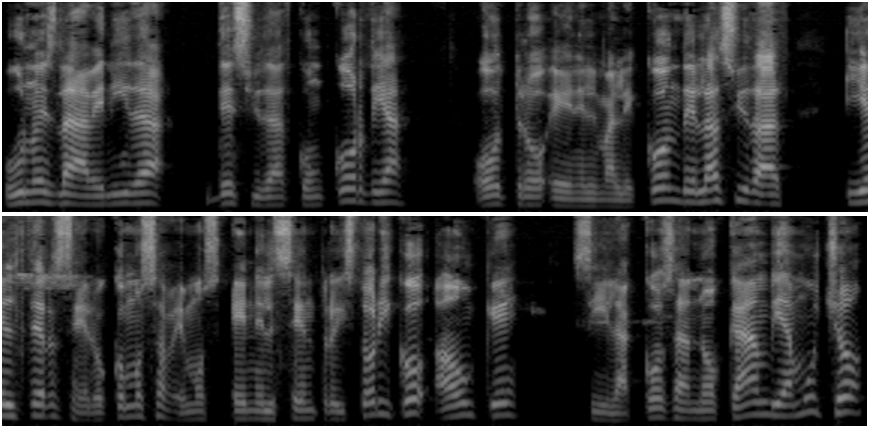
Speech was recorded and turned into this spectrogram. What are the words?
uno es la avenida de Ciudad Concordia, otro en el malecón de la ciudad y el tercero, como sabemos, en el centro histórico, aunque si la cosa no cambia mucho,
